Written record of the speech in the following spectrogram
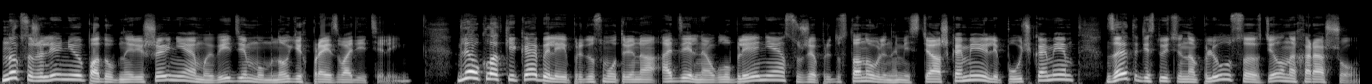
Но, к сожалению, подобные решения мы видим у многих производителей. Для укладки кабелей предусмотрено отдельное углубление с уже предустановленными стяжками, липучками. За это действительно плюс, сделано хорошо.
